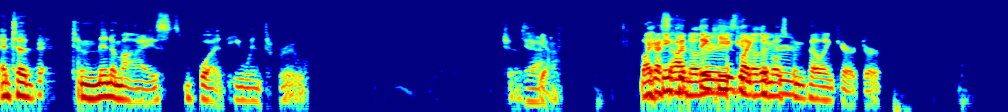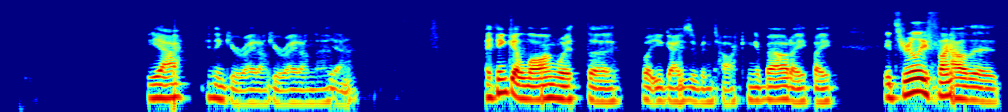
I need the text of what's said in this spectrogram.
And to to minimize what he went through just yeah. yeah. Like I, I think, said, another, I think he's like another, the most compelling character. Yeah, I think you're right on you're right on that. Yeah. I think along with the what you guys have been talking about, I, I it's really fun how the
